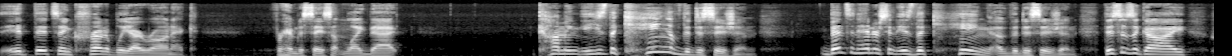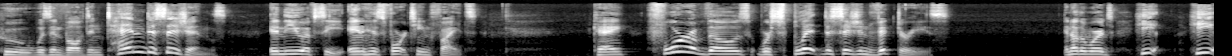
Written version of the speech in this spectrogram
it, it's incredibly ironic for him to say something like that. Coming, he's the king of the decision. Benson Henderson is the king of the decision. This is a guy who was involved in 10 decisions in the UFC in his 14 fights. Okay? Four of those were split decision victories. In other words, he he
